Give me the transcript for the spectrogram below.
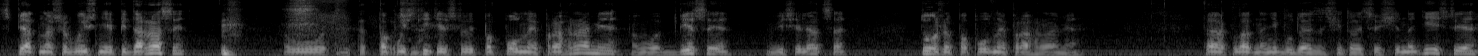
спят наши вышние пидорасы, вот, Это точно. попустительствуют по полной программе, вот, бесы веселятся тоже по полной программе. Так, ладно, не буду я зачитывать священнодействие,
